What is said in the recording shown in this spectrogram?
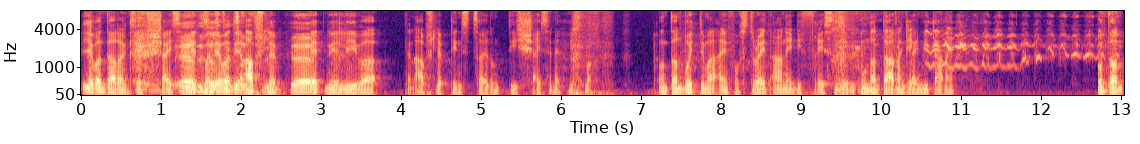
Ich habe da dann gesagt, scheiße, Ja, hätten wir lieber die. Abschlepp, Ja. hätten wir lieber den Abschleppdienst Zeit und die Scheiße nicht mitgemacht. Und dann wollte man einfach straight eine in die Fressen leben und dann da dann gleich mit eine. Und dann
